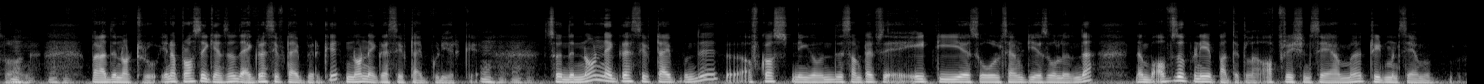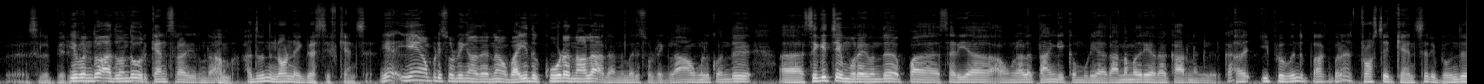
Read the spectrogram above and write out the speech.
சொல்லுவாங்க. பட் அது நாட் ட்ரூ ஏன்னா ப்ராஸ்டேட் கேன்சர் வந்து அக்ரெசிவ் டைப் இருக்குது நான் அக்ரெசிவ் டைப் கூட இருக்குது ஸோ இந்த நான் அக்ரெசிவ் டைப் வந்து அஃப்கோர்ஸ் நீங்கள் வந்து sometimes eighty years old seventy years old இருந்தால் நம்ம அப்சர்வ் பண்ணியே பார்த்துக்கலாம். ஆப்ரேஷன் செய்யாமல் ட்ரீட்மெண்ட் செய்யாமல் சில பேர் இது வந்து அது வந்து ஒரு கேன்சராக இருந்தா ஆமாம் அது வந்து நான் அக்ரெசிவ் கேன்சர் ஏன் ஏன் அப்படி சொல்றீங்க? அது என்ன வயது கூடனால அது அந்த மாதிரி சொல்றீங்களா? அவங்களுக்கு வந்து சிகிச்சை முறை வந்து ப சரியா அவங்களால தாங்கிக்க முடியாது. அந்த மாதிரி ஏதாவது காரணங்கள் இருக்கா? இப்போ வந்து பார்க்க போனால் ப்ராஸ்டேட் கேன்சர் இப்போ வந்து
